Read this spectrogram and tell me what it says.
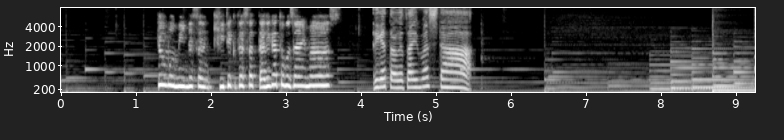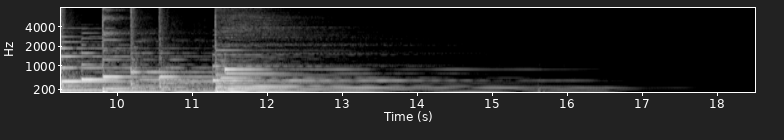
今日も皆さん聞いてくださってありがとうございます。ありがとうございました。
